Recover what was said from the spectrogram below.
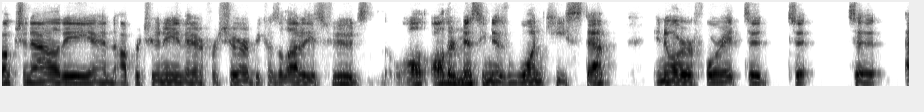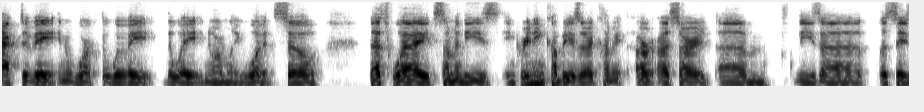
functionality and opportunity there for sure because a lot of these foods all, all they're missing is one key step in order for it to to to activate and work the way the way it normally would. So that's why some of these ingredient companies that are coming or uh, sorry um these uh let's say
